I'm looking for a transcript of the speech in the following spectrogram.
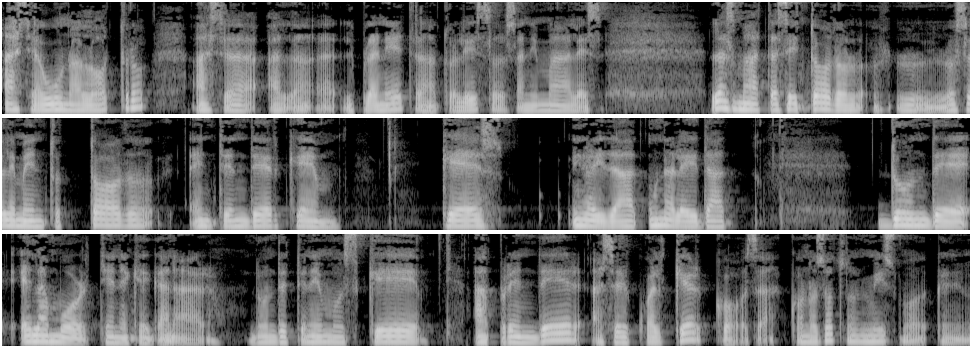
hacia uno al otro, hacia el planeta, la naturaleza, los animales, las matas y todos los elementos, todo entender que, que es en realidad una realidad donde el amor tiene que ganar, donde tenemos que aprender a hacer cualquier cosa con nosotros mismos, en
